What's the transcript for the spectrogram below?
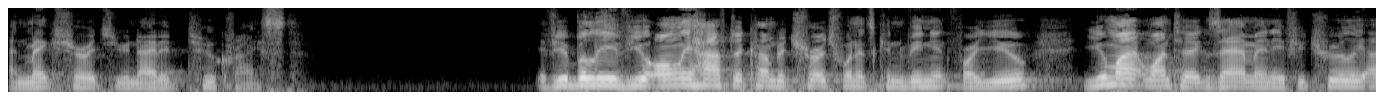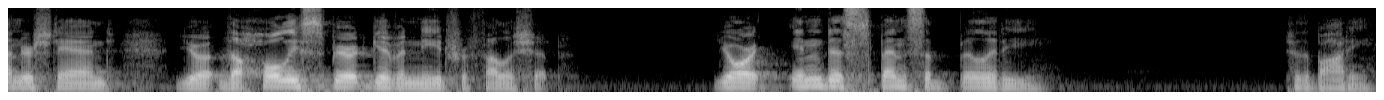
and make sure it's united to Christ. If you believe you only have to come to church when it's convenient for you, you might want to examine if you truly understand your, the Holy Spirit given need for fellowship your indispensability to the body.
